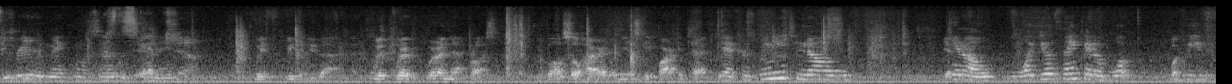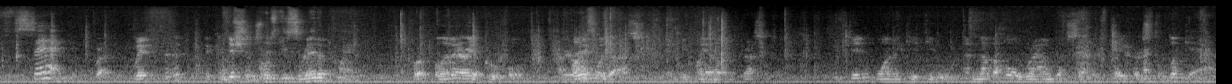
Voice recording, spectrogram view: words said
Three would make more sense to me. Yeah, We, we can do that. We're, we're, we're in that process. We've also hired a landscape architect. Yeah, because we need to know, Yeah. you know, what you're thinking of what What- we've said. Right. With, the the conditions that Supposed to you submit a plan. for preliminary approval are fine with us, and we plan on addressing them. We didn't want to give you another whole round of set of papers to look at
